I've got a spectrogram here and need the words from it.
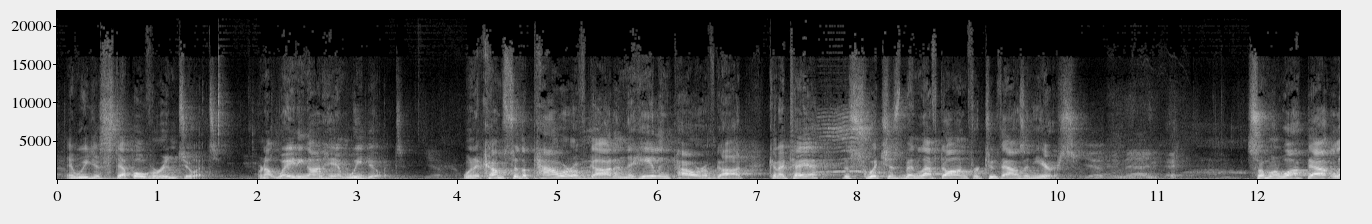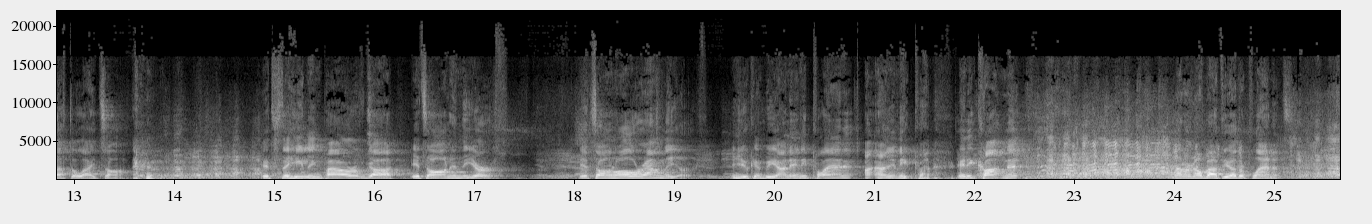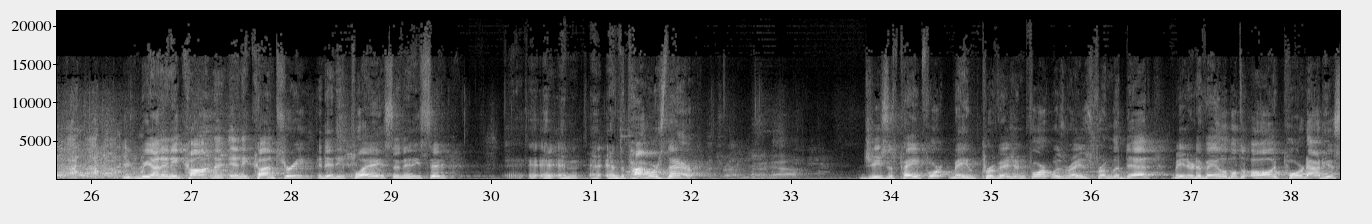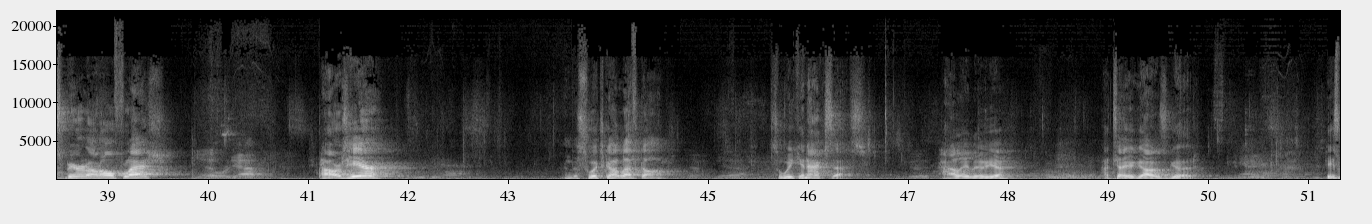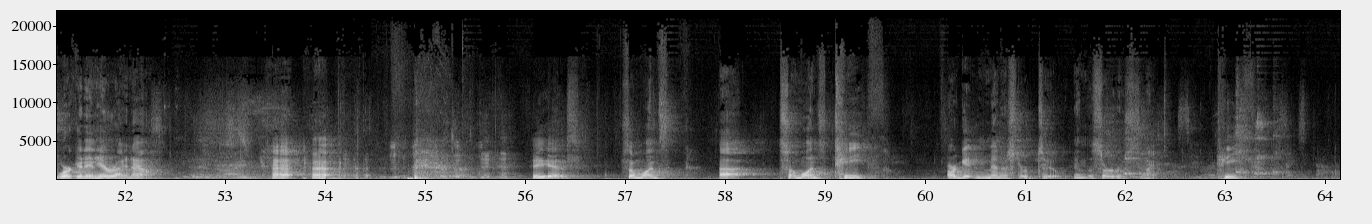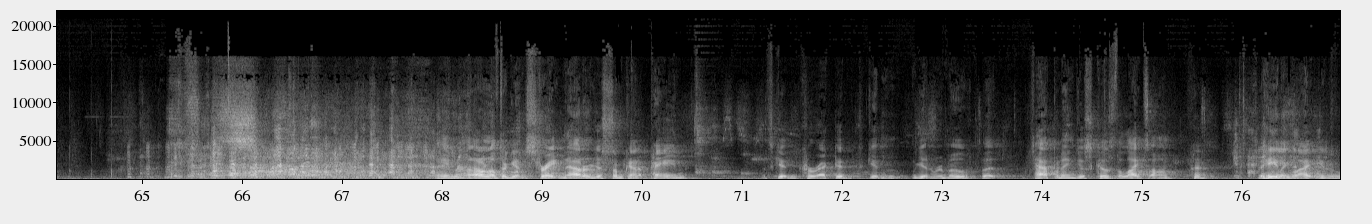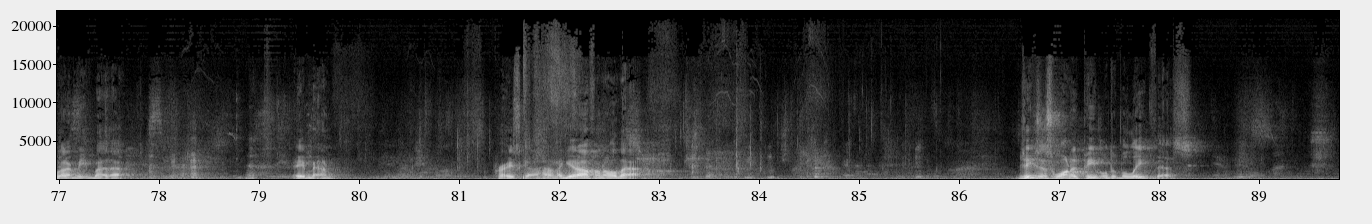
And we just step over into it. We're not waiting on Him, we do it. When it comes to the power of God and the healing power of God, can I tell you, the switch has been left on for 2,000 years. Someone walked out and left the lights on. it's the healing power of God. It's on in the earth. It's on all around the earth. And you can be on any planet, uh, on any, any continent. I don't know about the other planets. You can be on any continent, any country, in any place, in any city, and, and, and the power's there. Jesus paid for it, made provision for it, was raised from the dead, made it available to all. He poured out his spirit on all flesh. Power's here. And the switch got left on. So we can access. Hallelujah. I tell you, God is good. He's working in here right now. he is. Someone's, uh, someone's teeth are getting ministered to in the service tonight. Teeth. Amen. I don't know if they're getting straightened out or just some kind of pain. It's getting corrected, getting getting removed, but it's happening just because the light's on. the healing light is what I mean by that. Amen. Praise God. How did I get off on all that? Jesus wanted people to believe this.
